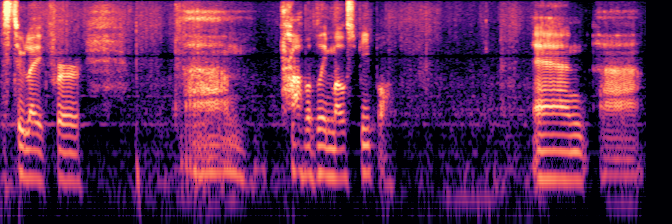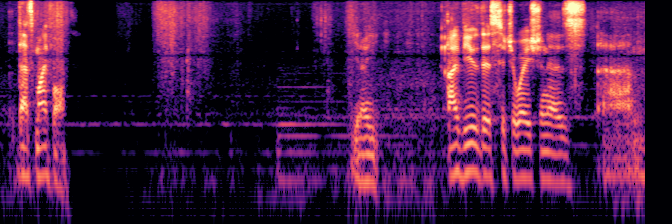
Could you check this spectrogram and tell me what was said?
It's too late for um, probably most people. And uh, that's my fault. you know, I view this situation as um,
